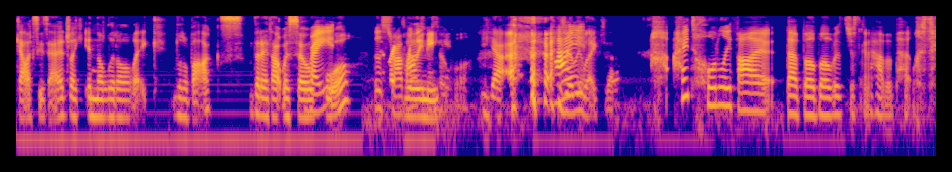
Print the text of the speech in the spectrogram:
Galaxy's Edge, like in the little like little box that I thought was so right? cool. The straw like, really neat. So cool. Yeah, I, I really liked that. I totally thought that Boba was just gonna have a pet lizard.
